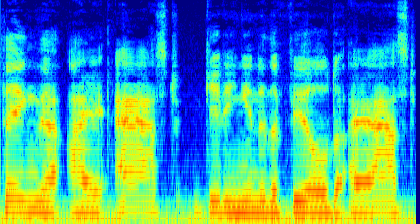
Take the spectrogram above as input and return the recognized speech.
thing that I asked getting into the field I asked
